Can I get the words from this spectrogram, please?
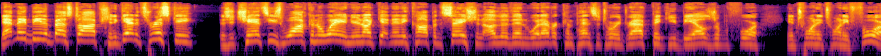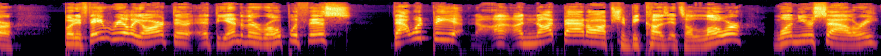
that may be the best option. Again, it's risky. There's a chance he's walking away and you're not getting any compensation other than whatever compensatory draft pick you'd be eligible for in 2024. But if they really are at, their, at the end of their rope with this, that would be a, a not bad option because it's a lower one year salary.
